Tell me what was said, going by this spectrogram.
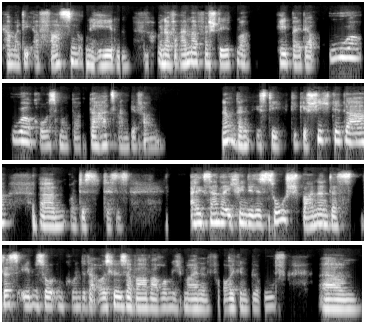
kann man die erfassen und heben. Und auf einmal versteht man, hey, bei der Ur-Urgroßmutter, da hat's angefangen. Ja, und dann ist die, die Geschichte da. Ähm, und das, das ist, Alexandra, ich finde das so spannend, dass das eben so im Grunde der Auslöser war, warum ich meinen vorigen Beruf ähm,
